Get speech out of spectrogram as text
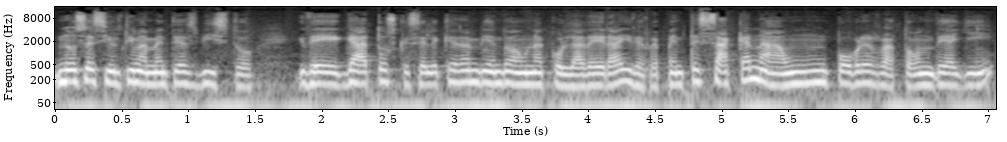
no sé si últimamente has visto de gatos que se le quedan viendo a una coladera y de repente sacan a un pobre ratón de allí.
